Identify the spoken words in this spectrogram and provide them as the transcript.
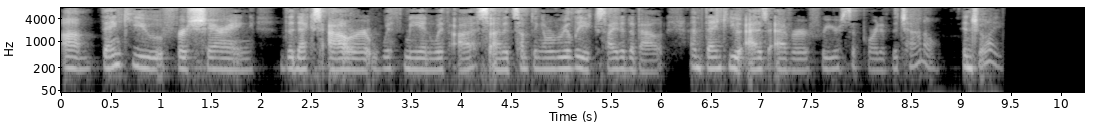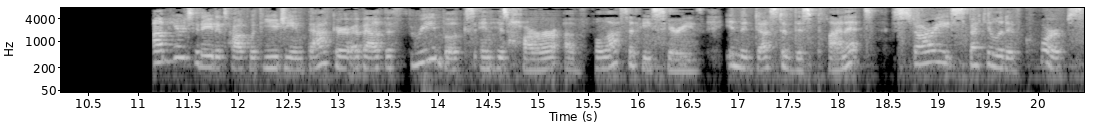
Um, thank you for sharing the next hour with me and with us. Um, it's something I'm really excited about. And thank you as ever for your support of the channel. Enjoy. I'm here today to talk with Eugene Thacker about the three books in his Horror of Philosophy series In the Dust of This Planet, Starry Speculative Corpse,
